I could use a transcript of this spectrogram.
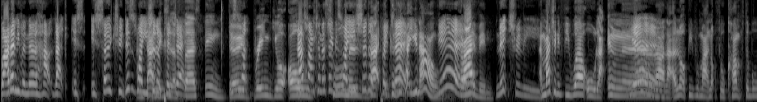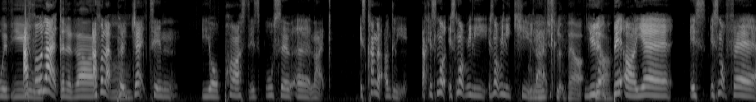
But I don't even know how. Like, it's it's so true. This is why And you that shouldn't links to project. The first thing, This don't what- bring your old. I'm trying to say, this is why you shouldn't back, because Look at you now. Yeah. Thriving. Literally. Imagine if you were all like, Yeah. yeah, like a lot of people might not feel comfortable with you. I feel like- da-da-da. I feel like Mm. projecting your past is also uh like it's kind of ugly. Like it's not it's not really it's not really cute. yeah, you just look better. you bitter. look bitter. Yeah, it's it's not fair.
